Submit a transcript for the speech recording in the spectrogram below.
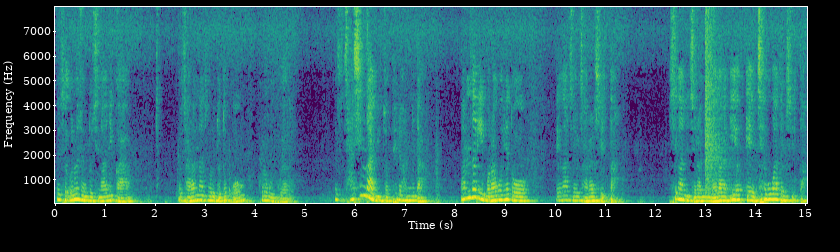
그래서 어느 정도 지나니까 뭐 잘한다는 소리도 듣고 그러고 있고요. 그래서 자신감이 좀 필요합니다. 남들이 뭐라고 해도 내가 제일 잘할 수 있다. 시간이 지나면 내가 이 업계의 최고가 될 수 있다.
